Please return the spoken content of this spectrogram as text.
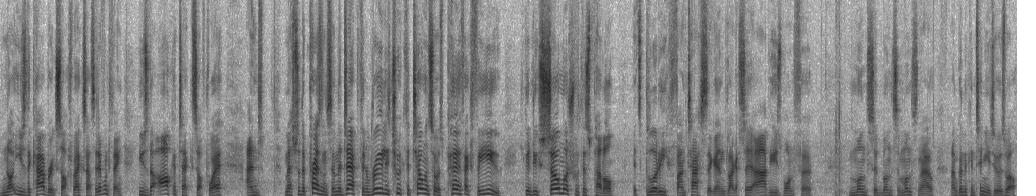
not use the CabRIG software, because that's a different thing, use the Architect software and mess with the presence and the depth and really tweak the tone so it's perfect for you. You can do so much with this pedal. It's bloody fantastic. And like I say, I've used one for months and months and months now. And I'm going to continue to as well.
